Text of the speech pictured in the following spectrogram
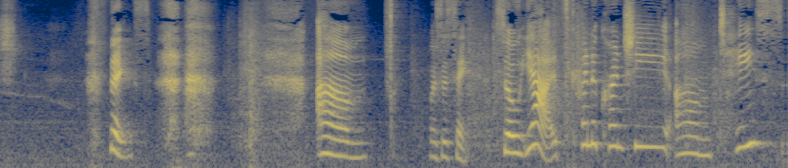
Thanks. um what was I saying? So yeah, it's kind of crunchy. Um tastes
